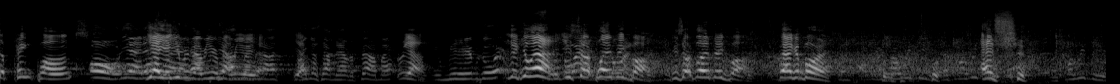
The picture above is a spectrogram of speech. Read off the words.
the ping pongs. Oh, yeah. Yeah, yeah, you remember, you Yeah, I remember, yeah, yeah. I just happen to have a pair my. Yeah. You mean here we go? You go at it. You start playing ping pong. You start playing ping pong. Back and forth. That's what we did. That's what we did. And sh- That's what we did.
